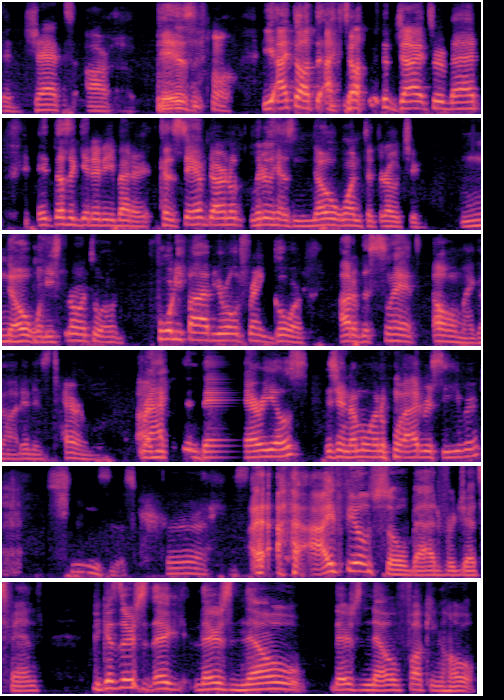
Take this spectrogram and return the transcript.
The Jets are abysmal. Yeah, I thought the, I thought the Giants were bad. It doesn't get any better because Sam Darnold literally has no one to throw to. No, one. he's throwing to a 45 year old Frank Gore out of the slant, oh my God, it is terrible. Braxton Berrios is your number one wide receiver. Jesus Christ. I, I I feel so bad for Jets fans because there's there, there's no there's no fucking hope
